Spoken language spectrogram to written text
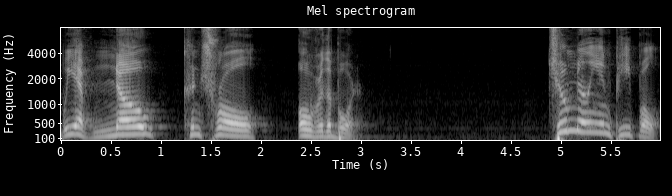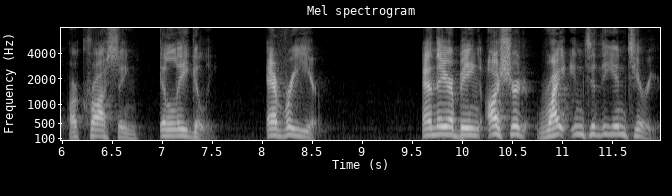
We have no control over the border. Two million people are crossing illegally every year. and they are being ushered right into the interior.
